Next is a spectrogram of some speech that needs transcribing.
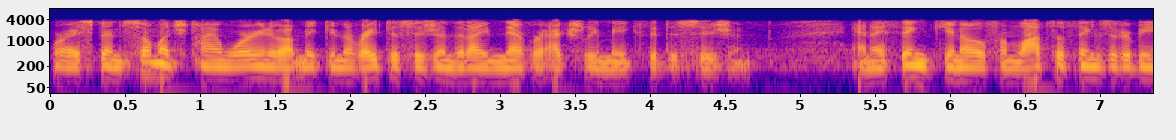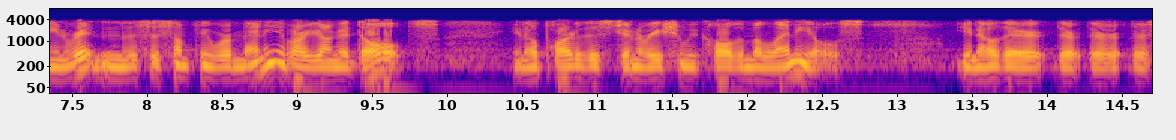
where I spend so much time worrying about making the right decision that I never actually make the decision. And I think you know from lots of things that are being written, this is something where many of our young adults, you know, part of this generation we call the millennials, you know, they're they're they're they're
